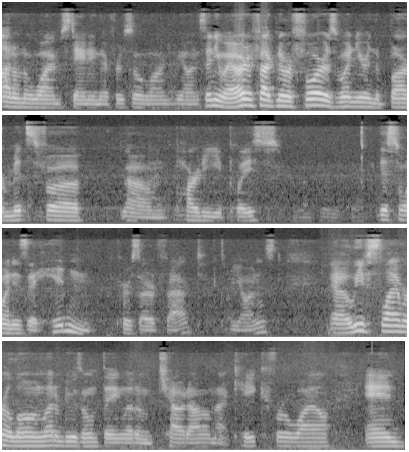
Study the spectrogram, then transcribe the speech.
I don't know why I'm standing there for so long, to be honest. Anyway, artifact number four is when you're in the bar mitzvah um, party place this one is a hidden curse artifact, to be honest. Uh, leave Slimer alone, let him do his own thing, let him chow down on that cake for a while, and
